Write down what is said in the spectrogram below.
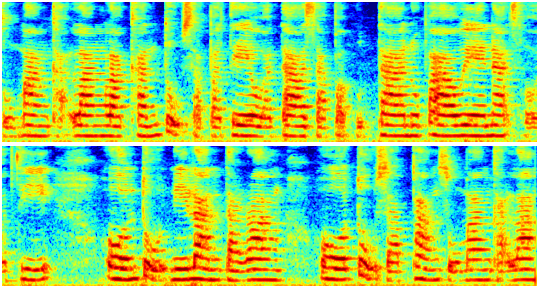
สุมังขลังลักขันตุสัพเทวตาสัพพุทธานุภาเวนะโสติโหนตุนิรันตรัง โหตุสัพพังสุมังขลัง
